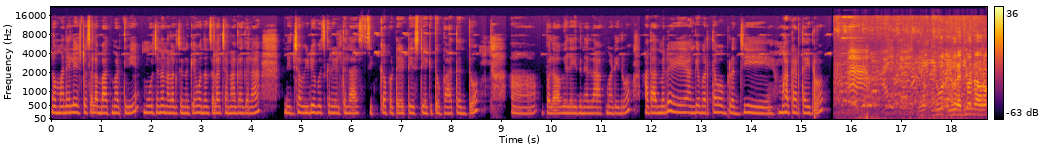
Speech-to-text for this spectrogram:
ನಾವು ಮನೆಯಲ್ಲೇ ಎಷ್ಟೋ ಸಲ ಬಾತ್ ಮಾಡ್ತೀವಿ. ಮೂರು ಜನ ನಾಲ್ಕು ಜನಕ್ಕೆ ಒಂದೊಂದು ಸಲ ಚೆನ್ನಾಗಾಗಲ್ಲ. ನಿಜ ವೀಡಿಯೋಗೋಸ್ಕರ ಹೇಳ್ತಲ್ಲ ಸಿಕ್ಕಾಪಟ್ಟೆ ಟೇಸ್ಟಿಯಾಗಿತ್ತು ಬಾತ್ ಅಂತೂ. ಪಲಾವ್ ಎಲೆ ಇದನ್ನೆಲ್ಲ ಹಾಕಿ ಮಾಡಿದರು. ಅದಾದಮೇಲೆ ಹಂಗೆ ಬರ್ತಾ ಒಬ್ರು ಅಜ್ಜಿ ಮಾತಾಡ್ತಾಯಿದ್ರು ಇವ್ರು ಯಜಮಾನ್ರವರು.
